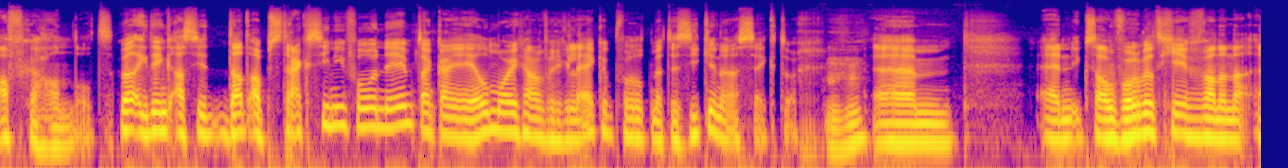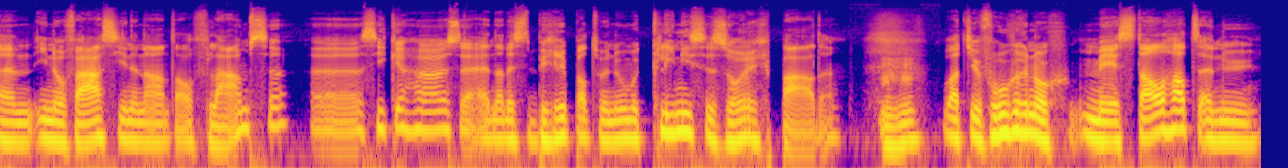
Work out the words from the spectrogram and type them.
afgehandeld. Wel, ik denk als je dat abstractieniveau neemt, dan kan je heel mooi gaan vergelijken bijvoorbeeld met de ziekenhuissector. Ehm, en ik zal een voorbeeld geven van een, een innovatie in een aantal Vlaamse eh, ziekenhuizen. En dat is het begrip wat we noemen klinische zorgpaden. Mhm. Wat je vroeger nog meestal had, en nu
